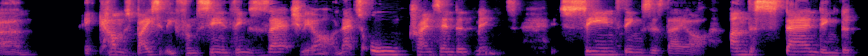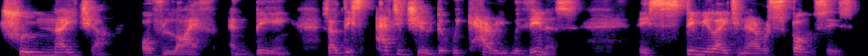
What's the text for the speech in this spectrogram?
Um, it comes basically from seeing things as they actually are. And that's all transcendent means. It's seeing things as they are, understanding the true nature of life and being. So, this attitude that we carry within us is stimulating our responses,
